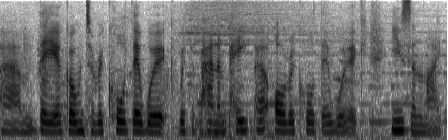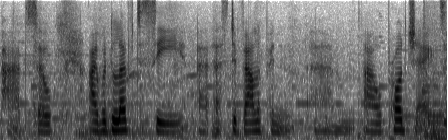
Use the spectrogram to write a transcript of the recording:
um, they are going to record their work with a pen and paper or record their work using an iPad. So I would love to see uh, us developing um, our project.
